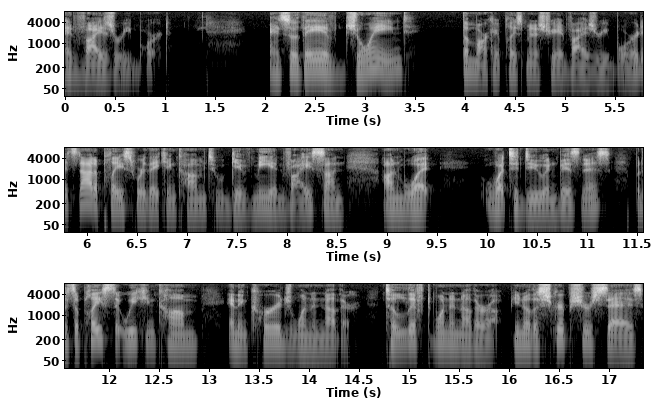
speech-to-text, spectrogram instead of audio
Advisory Board. And so they have joined the Marketplace Ministry Advisory Board. It's not a place where they can come to give me advice on on what what to do in business, but it's a place that we can come and encourage one another, to lift one another up. You know, the scripture says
